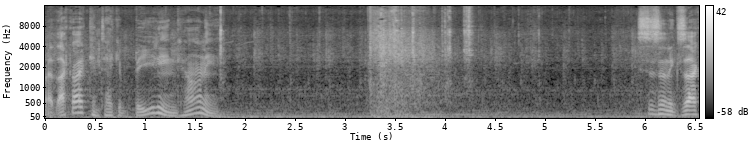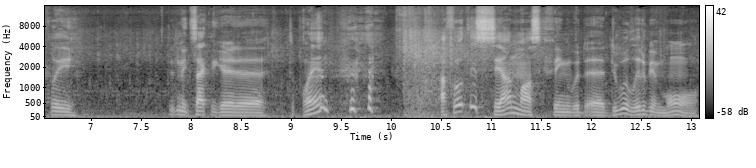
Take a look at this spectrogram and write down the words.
Mate, that guy can take a beating, can't he? This isn't exactly... Didn't exactly go to, to plan. I thought this sound mask thing would uh, do a little bit more.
